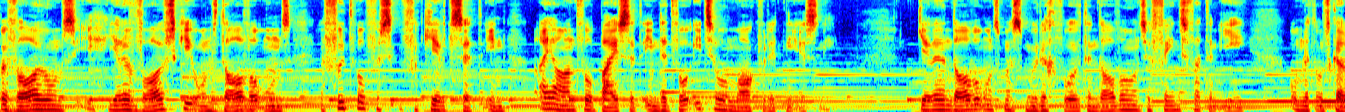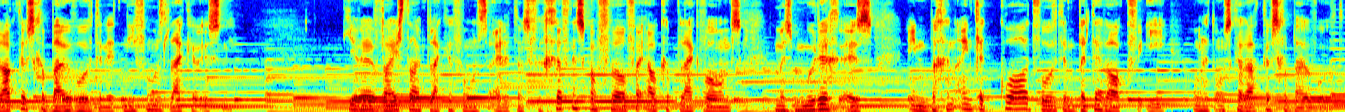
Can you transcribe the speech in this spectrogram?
bewaar ons. Here waarsku ons daar waar ons 'n voet wil verkeerd sit en eie hand wil bysit en dit wil iets wil maak wat dit nie is nie. Here en daar waar ons mismoedig word en daar waar ons 'n offense vat in u omdat ons karakters gebou word en dit nie vir ons lekker is nie. Here wys daai plekke vir ons uit dat ons vergifnis kan vra vir elke plek waar ons mismoedig is en begin eintlik kwaad word en bitter raak vir U omdat ons karakters gebou word.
